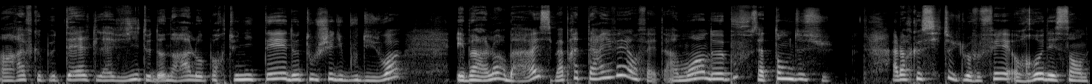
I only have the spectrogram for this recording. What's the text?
un rêve que peut-être la vie te donnera l'opportunité de toucher du bout du doigt, et eh ben alors, bah c'est pas prêt de t'arriver en fait, à moins de, pouf, ça te tombe dessus. Alors que si tu le fais redescendre,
